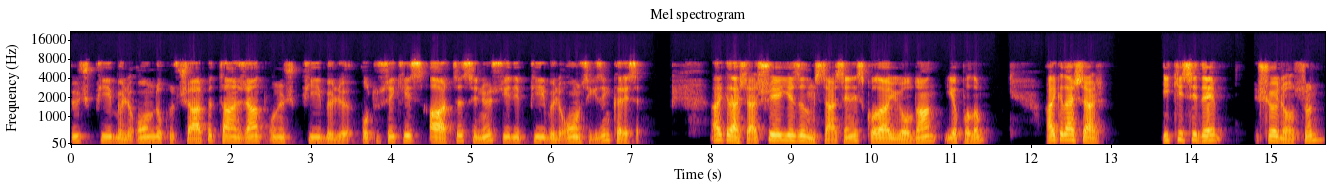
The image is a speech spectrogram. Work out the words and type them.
3 pi bölü 19 çarpı tanjant 13 pi bölü 38 artı sinüs 7 pi bölü 18'in karesi. Arkadaşlar şuraya yazalım isterseniz kolay yoldan yapalım. Arkadaşlar ikisi de şöyle olsun.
